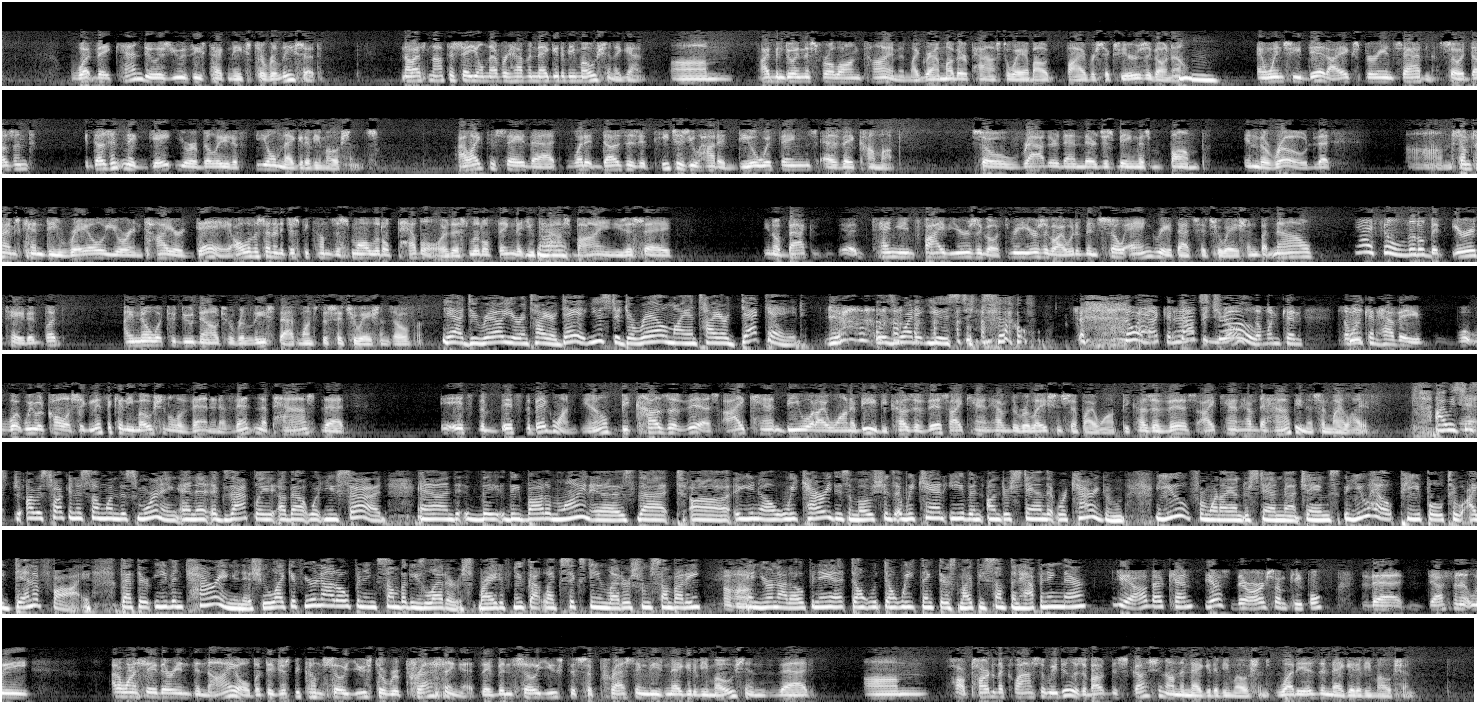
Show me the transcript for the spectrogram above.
what they can do is use these techniques to release it. Now, that's not to say you'll never have a negative emotion again. Um, I've been doing this for a long time, and my grandmother passed away about five or six years ago now. Mm-hmm. And when she did, I experienced sadness. So it doesn't it doesn't negate your ability to feel negative emotions. I like to say that what it does is it teaches you how to deal with things as they come up. So rather than there just being this bump in the road that um, sometimes can derail your entire day, all of a sudden it just becomes a small little pebble or this little thing that you pass by and you just say, you know, back uh, ten, five years ago, three years ago, I would have been so angry at that situation, but now, yeah, I feel a little bit irritated, but I know what to do now to release that once the situation's over. Yeah, derail your entire day. It used to derail my entire decade. Yeah, is what it used to do. no, and that can That's happen. You know, true. someone can someone can have a what we would call a significant emotional event, an event in the past that it's the it's the big one. You know, because of this, I can't be what I want to be. Because of this, I can't have the relationship I want. Because of this, I can't have the happiness in my life. I was just I was talking to someone this morning and it, exactly about what you said and the the bottom line is that uh you know we carry these emotions and we can't even understand that we're carrying them. You from what I understand Matt James you help people to identify that they're even carrying an issue like if you're not opening somebody's letters, right? If you've got like 16 letters from somebody Uh-huh. and you're not opening it, don't don't we think there's might be something happening there? Yeah, that can. Yes, there are some people that definitely. I don't want to say they're in denial, but they've just become so used to repressing it. They've been so used to suppressing these negative emotions that um, par- part of the class that we do is about discussion on the negative emotions. What is a negative emotion?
